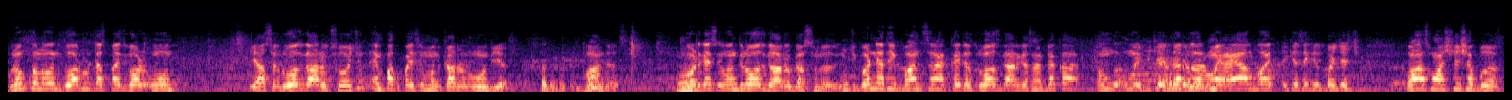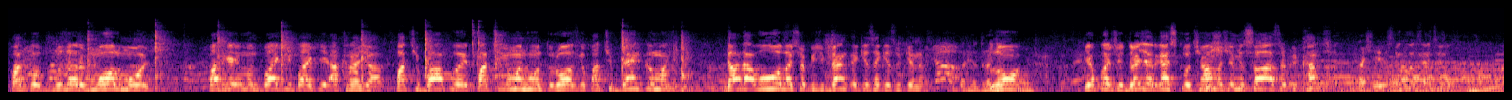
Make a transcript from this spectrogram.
برونٛہہ کُن اوٚن گورمنٹَس پَزِ گۄڈٕ اُہُنٛد یہِ ہسا روزگارُک سونٛچُن، اَمہِ پَتہٕ پَزِ یِمن کَرُن اُہُنٛد یہِ بنٛد حظ۔ گۄڈٕ گژھِ اُہُنٛد روزگارُک گژھُن حظ۔ یِم چھِ گۄڈٕنٮ۪تھٕے بنٛد ژھٕنان کٔرِتھ روزگار گژھان بیکار۔ یِم یِمے بِچٲرۍ عیال بٲژ أکِس أکِس بَچَس چھِ پانٛژھ پانٛژھ شےٚ شےٚ بٲژ پَتہٕ گوٚو بُزرٕگ مول موج، پَتہٕ گٔے یِمن باقٕے باقٕے اخراجات۔ پَتہٕ چھِ باپٲرۍ پَتہٕ چھِ ہُنٛد روزگار، پَتہٕ چھُ بٮ۪نٛک دہ دہ وُہ وُہ لَچھ رۄپیہِ چھِ بٮ۪نٛک أکِس أکِس لون۔ یَپٲرۍ چھُ درٛۄجر گژھِ کوٚت شامَس چھِ أمِس ساس رۄپیہِ خرچہٕ۔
